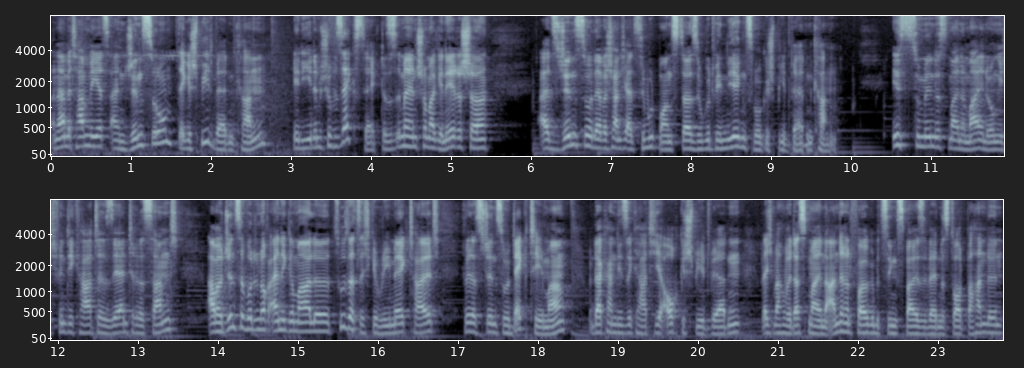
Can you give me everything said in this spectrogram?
Und damit haben wir jetzt einen Jinzu, der gespielt werden kann in jedem Stufe 6 Deck. Das ist immerhin schon mal generischer als Jinzu, der wahrscheinlich als Tributmonster so gut wie nirgendwo gespielt werden kann. Ist zumindest meine Meinung. Ich finde die Karte sehr interessant. Aber Jinzu wurde noch einige Male zusätzlich geremaked halt, für das Jinso-Deck-Thema. Und da kann diese Karte hier auch gespielt werden. Vielleicht machen wir das mal in einer anderen Folge, beziehungsweise werden es dort behandeln.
